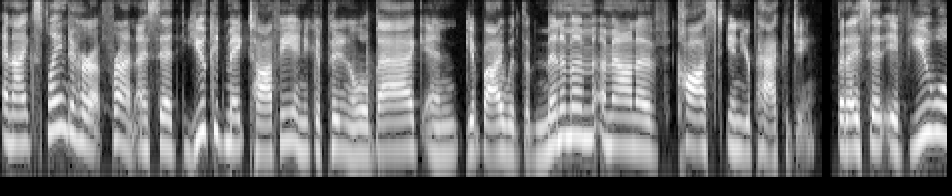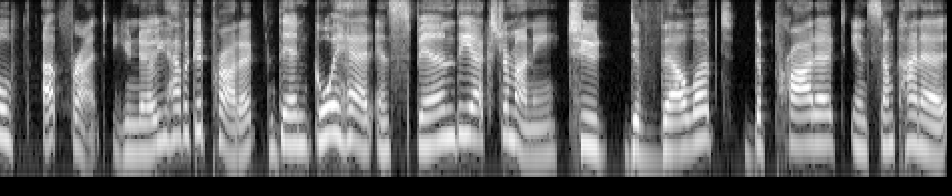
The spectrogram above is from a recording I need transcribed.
And I explained to her up front, I said, you could make toffee and you could put it in a little bag and get by with the minimum amount of cost in your packaging. But I said, if you will upfront, you know you have a good product, then go ahead and spend the extra money to develop the product in some kind of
